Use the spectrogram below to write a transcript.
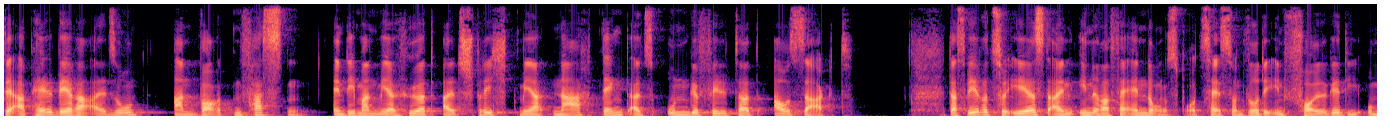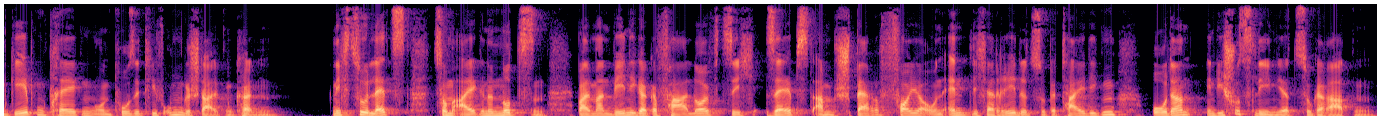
Der Appell wäre also an Worten fasten, indem man mehr hört als spricht, mehr nachdenkt als ungefiltert aussagt. Das wäre zuerst ein innerer Veränderungsprozess und würde in Folge die Umgebung prägen und positiv umgestalten können. Nicht zuletzt zum eigenen Nutzen, weil man weniger Gefahr läuft, sich selbst am Sperrfeuer unendlicher Rede zu beteiligen oder in die Schusslinie zu geraten.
